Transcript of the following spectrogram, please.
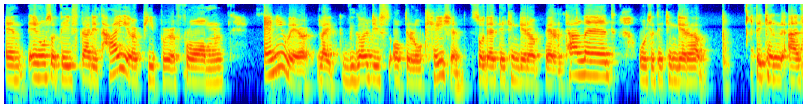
and and also they started hire people from anywhere, like regardless of the location, so that they can get a better talent. Also, they can get a they can uh,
